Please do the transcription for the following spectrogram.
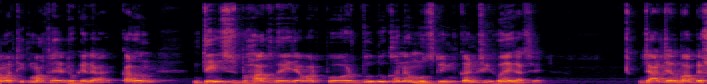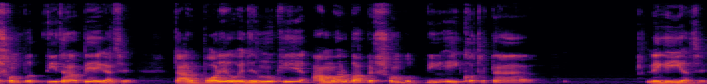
আমার ঠিক মাথায় ঢোকে না, কারণ দেশ ভাগ হয়ে যাওয়ার পর দু দুখানা মুসলিম কান্ট্রি হয়ে গেছে। যার যার বাপের সম্পত্তি তারা পেয়ে গেছে। তারপরেও এদের মুখে আমার বাপের সম্পত্তি এই কথাটা লেগেই আছে।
